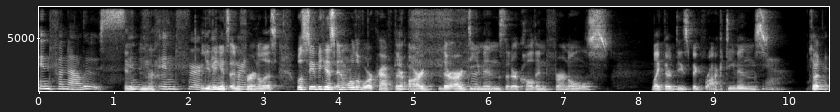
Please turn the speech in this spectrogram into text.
Infernalus. In- In, infer, You think it's infern- Infernalis? Well, see, because in World of Warcraft there are there are demons that are called Infernals, like they're these big rock demons. Yeah. But Jan-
